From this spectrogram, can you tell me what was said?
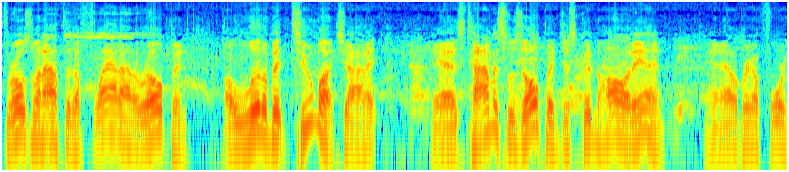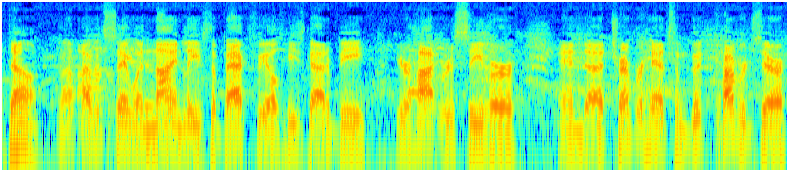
Throws one out to the flat on a rope and a little bit too much on it. As Thomas was open, just couldn't haul it in. And that'll bring up fourth down. Well, I would say when nine leaves the backfield, he's got to be your hot receiver. And uh, Tremper had some good coverage there.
